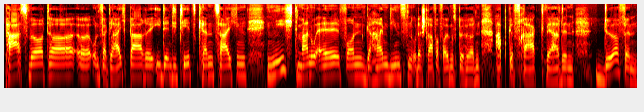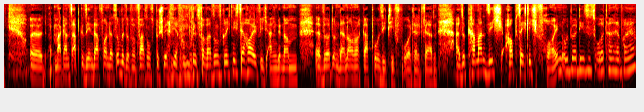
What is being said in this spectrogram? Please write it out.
Passwörter äh, und vergleichbare Identitätskennzeichen nicht manuell von Geheimdiensten oder Strafverfolgungsbehörden abgefragt werden dürfen. Äh, mal ganz abgesehen davon, dass sowieso Verfassungsbeschwerden ja vom Bundesverfassungsgericht nicht sehr häufig angenommen äh, wird und dann auch noch gar positiv beurteilt werden. Also kann man sich hauptsächlich freuen über dieses Urteil, Herr Breyer?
